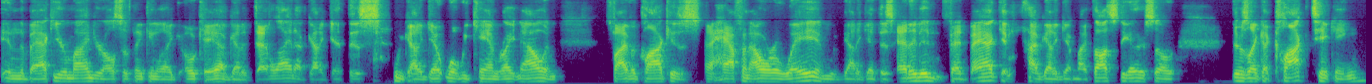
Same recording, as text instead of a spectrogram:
in the back of your mind, you're also thinking, like, okay, I've got a deadline. I've got to get this, we got to get what we can right now. And five o'clock is a half an hour away and we've got to get this edited and fed back and I've got to get my thoughts together. So there's like a clock ticking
